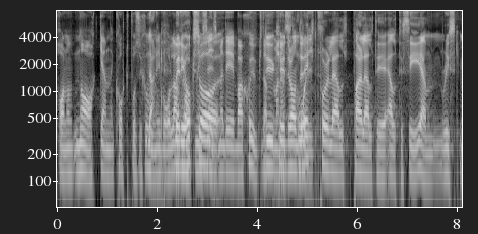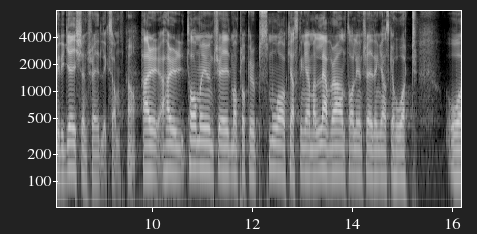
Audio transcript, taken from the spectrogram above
har någon naken kort position Nej, i vålan men det är också- förhoppningsvis, men det är bara sjukt att Du man kan ju dra en direkt parallell, parallell till LTCM, Risk Mitigation Trade liksom. Ja. Här, här tar man ju en trade, man plockar upp små avkastningar, man leverar antagligen traden ganska hårt. Och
